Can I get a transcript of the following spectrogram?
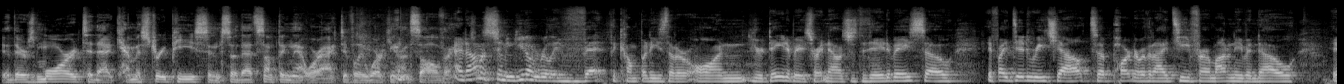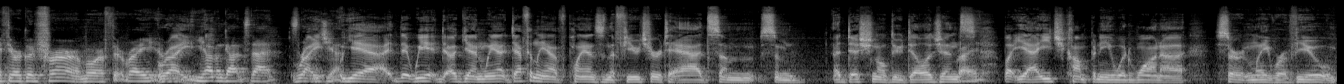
there's more to that chemistry piece, and so that's something that we're actively working on solving. And I'm Just- assuming you don't really vet the companies that are on your database right now. It's just a database. So if I did reach out to partner with an IT firm, I don't even know if they're a good firm or if they're right. I mean, you haven't gotten to that stage right yet. yeah that we again we definitely have plans in the future to add some some additional due diligence Right. but yeah each company would want to certainly review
